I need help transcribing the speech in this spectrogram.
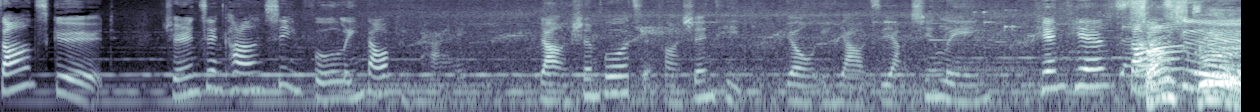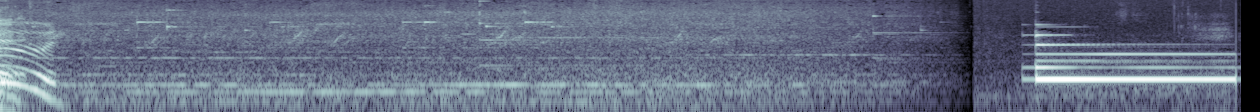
Sounds good，全人健康幸福领导品牌，让声波解放身体，用营养滋养心灵，天天 Sounds good。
